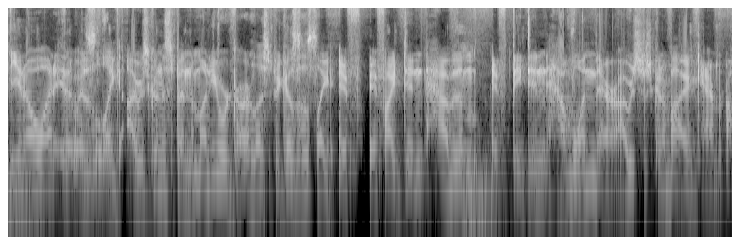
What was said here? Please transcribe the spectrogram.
You know what? It was like I was going to spend the money regardless because it's like if if I didn't have them, if they didn't have one there, I was just going to buy a camera.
